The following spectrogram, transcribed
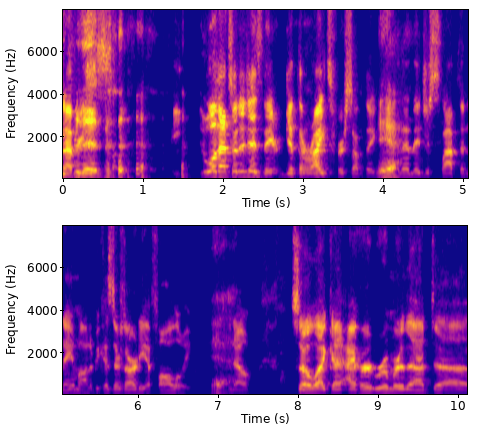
name for be- this. Well, that's what it is. They get the rights for something, Yeah. and then they just slap the name on it because there's already a following. yeah. you know so like i, I heard rumor that uh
